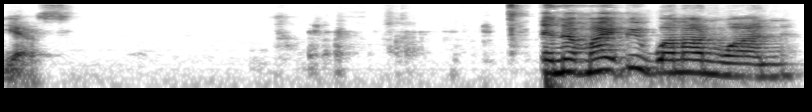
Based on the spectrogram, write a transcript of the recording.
Yes. And it might be one on one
